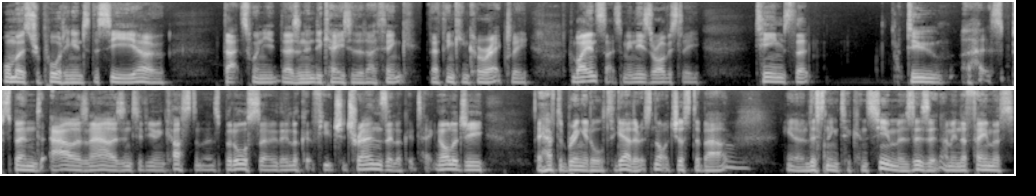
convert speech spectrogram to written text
almost reporting into the CEO, that's when you, there's an indicator that I think they're thinking correctly. And by insights, I mean these are obviously teams that do uh, spend hours and hours interviewing customers, but also they look at future trends, they look at technology, they have to bring it all together. It's not just about mm. you know listening to consumers, is it? I mean, the famous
